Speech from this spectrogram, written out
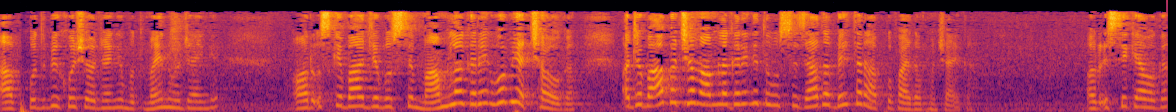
آپ خود بھی خوش ہو جائیں گے مطمئن ہو جائیں گے۔ اور اس کے بعد جب اس سے معاملہ کریں گے وہ بھی اچھا ہوگا۔ اور جب آپ اچھا معاملہ کریں گے تو اس سے زیادہ بہتر آپ کو فائدہ پہنچائے گا۔ اور اس سے کیا ہوگا؟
